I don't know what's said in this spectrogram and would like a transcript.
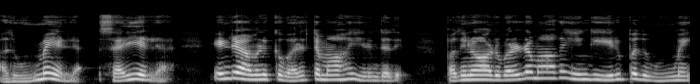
அது உண்மையல்ல சரியல்ல என்று அவனுக்கு வருத்தமாக இருந்தது. பதினாறு வருடமாக இங்கு இருப்பது உண்மை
